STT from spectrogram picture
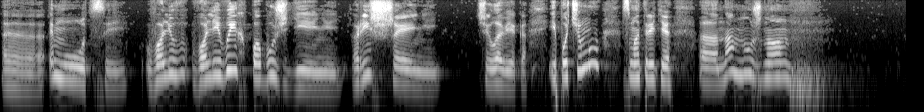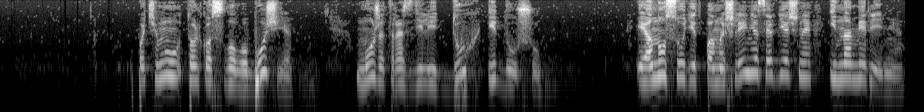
э, эмоций, волевых побуждений, решений человека. И почему, смотрите, э, нам нужно, почему только Слово Божье может разделить дух и душу. И оно судит помышления сердечные и намерения.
